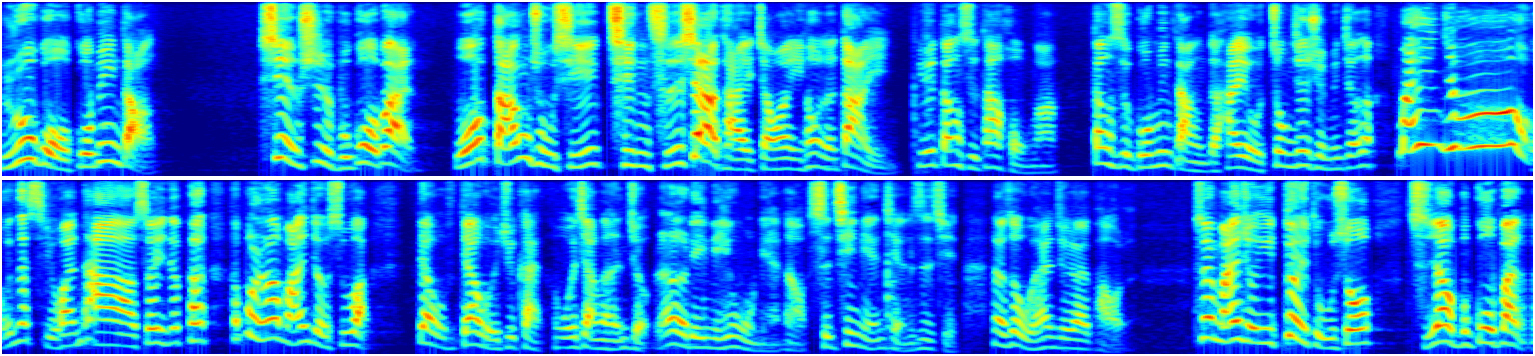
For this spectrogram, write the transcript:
如果国民党县市不过半。我党主席请辞下台。讲完以后呢，大赢，因为当时他红啊，当时国民党的还有中间选民讲说马英九，那喜欢他，啊，所以就他他不能让马英九输啊。调调回去看，我讲了很久，二零零五年啊，十七年前的事情，那时候暐瀚就在跑了，所以马英九一对赌说，只要不过半，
